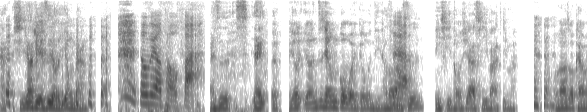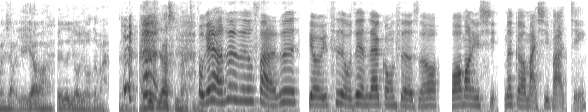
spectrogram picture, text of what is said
哎，洗下去也是有用的啊。都没有头发？还是洗？哎呃，有有人之前问过我一个问题，他说：“老师，你洗头需要洗发精吗？” 我跟他说：“开玩笑，也要啊，所以是油油的嘛，还是需要洗发精。”我跟你讲，这个这就算了。就是有一次我之前在公司的时候，我要帮你洗那个买洗发精，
